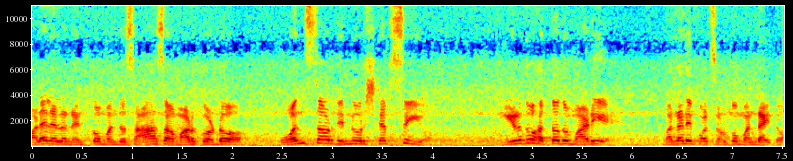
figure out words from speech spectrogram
ಮಳೆಲೆಲ್ಲ ನೆನ್ಕೊಂಬಂದು ಸಾಹಸ ಮಾಡಿಕೊಂಡು ಒಂದು ಸಾವಿರದ ಇನ್ನೂರು ಸ್ಟೆಪ್ಸ್ ಇಳಿದು ಹತ್ತೋದು ಮಾಡಿ ಮಲ್ಲಳ್ಳಿ ಫಾಲ್ಸ್ ನೋಡ್ಕೊಂಡು ಬಂದಾಯಿತು.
